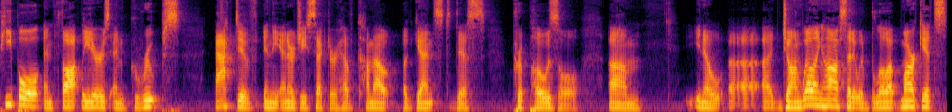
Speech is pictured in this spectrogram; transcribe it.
people and thought leaders and groups active in the energy sector have come out against this proposal. Um, you know, uh, uh, Jon Wellinghoff said it would blow up markets.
